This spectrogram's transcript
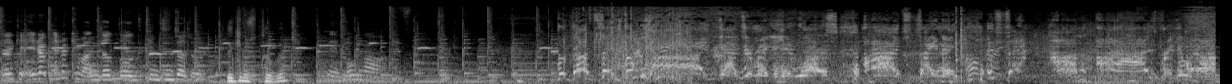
이렇게 이렇게 이렇게 만져도 느낌 진짜 좋아요. 느낌이 좋다고요? 네, 뭔가 For God's sake, don't be. Ah, God, you're making it worse. Ah, it's tightening. It's ah, ah, it's breaking my arm.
